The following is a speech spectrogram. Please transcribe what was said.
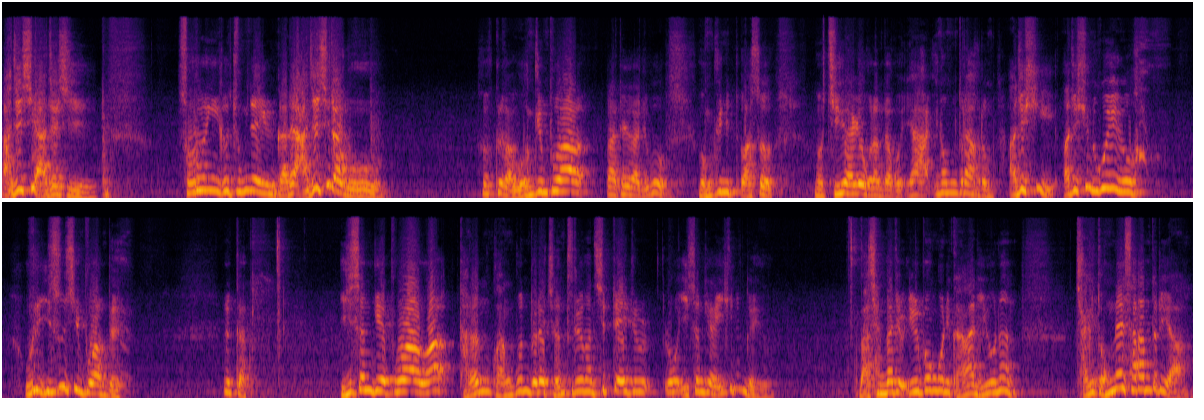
아저씨, 아저씨. 소령이 그 중령인 간에 아저씨라고. 그, 그러니까 원균 부하가 돼가지고 원균이 와서 뭐 지휘하려고 그런다고. 야, 이놈들아. 그럼 아저씨, 아저씨 누구예요? 우리 이순신 부하인데. 그러니까 이성계 부하와 다른 광군들의 전투력은 10대 1로 이성계가 이기는 거예요. 마찬가지로 일본군이 강한 이유는 자기 동네 사람들이야.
